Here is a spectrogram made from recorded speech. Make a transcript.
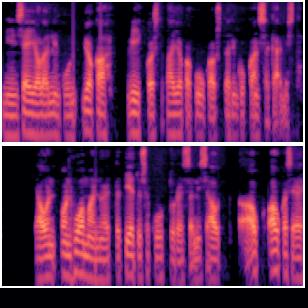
niin se ei ole niin kuin joka viikkoista tai joka kuukausista niin kuin kanssakäymistä. Ja on, on huomannut, että tietyissä kulttuureissa niin se au, au, aukaisee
